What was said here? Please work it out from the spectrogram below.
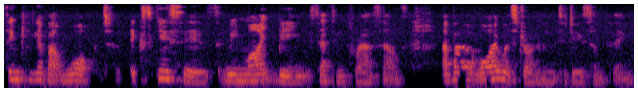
thinking about what excuses we might be setting for ourselves about why we're struggling to do something,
